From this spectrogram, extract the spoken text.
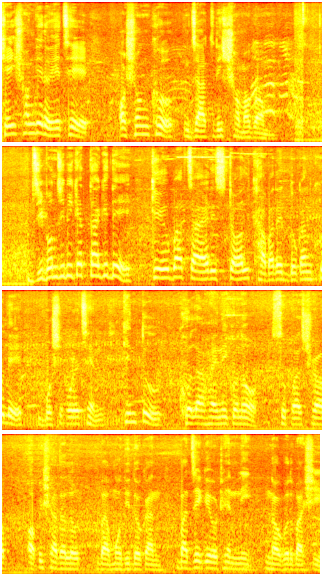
সেই সঙ্গে রয়েছে অসংখ্য যাত্রীর সমাগম। জীবন জীবিকার তাগিদে কেউ বা চায়ের স্টল খাবারের দোকান খুলে বসে পড়েছেন। কিন্তু খোলা হয়নি কোনো সুপার শপ, অফিস আদালত বা মুদি দোকান বা জেগে ওঠেননি নগরবাসী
